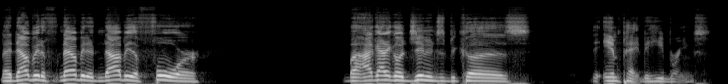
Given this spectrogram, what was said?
Like that'll be the that'll be the that'll be the four. But I gotta go Jimmy just because the impact that he brings.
